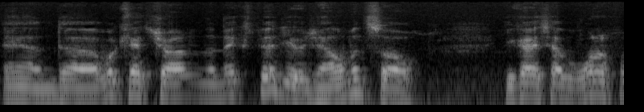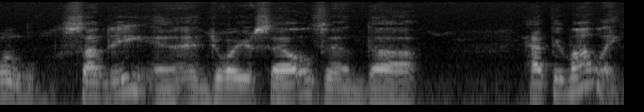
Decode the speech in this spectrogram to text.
And uh, we'll catch you on in the next video, gentlemen. So you guys have a wonderful Sunday and enjoy yourselves and uh, happy modeling.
